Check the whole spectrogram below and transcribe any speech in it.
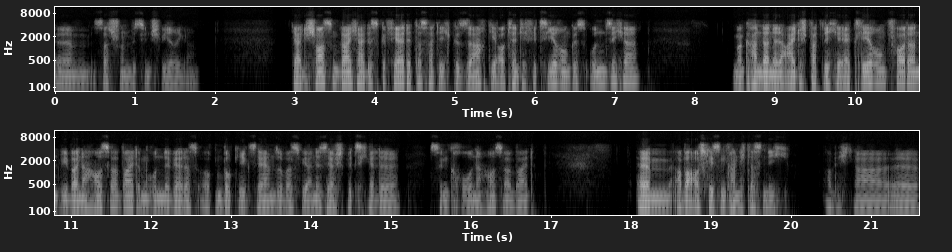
ähm, ist das schon ein bisschen schwieriger. Ja, die Chancengleichheit ist gefährdet, das hatte ich gesagt. Die Authentifizierung ist unsicher. Man kann dann eine eidesstattliche Erklärung fordern, wie bei einer Hausarbeit. Im Grunde wäre das Open Book Exam sowas wie eine sehr spezielle synchrone Hausarbeit. Ähm, aber ausschließen kann ich das nicht, ob ich da äh,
